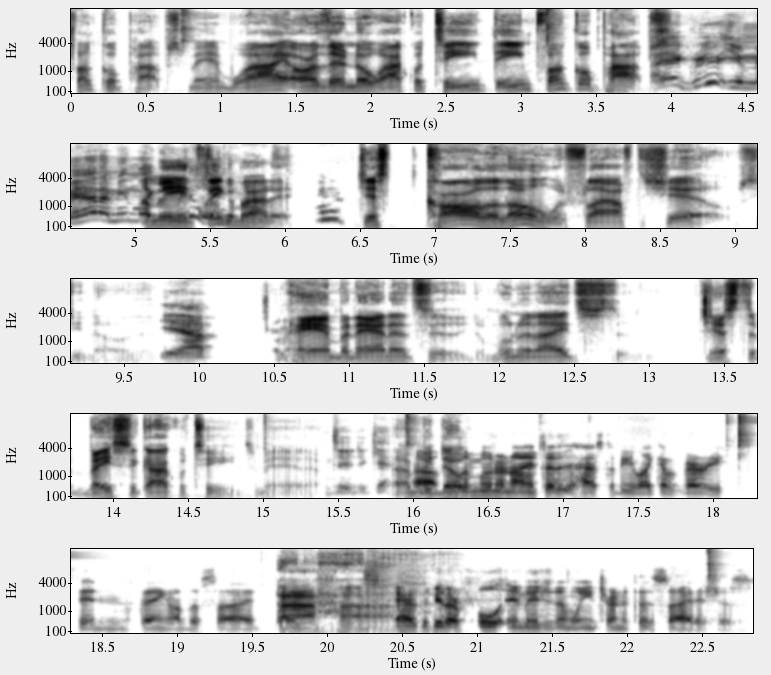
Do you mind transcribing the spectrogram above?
Funko Pops, man? Why are there no Aqua Teen themed Funko Pops? I agree with you, man. I mean, like, I mean, really. think about it. Just Carl alone would fly off the shelves, you know, Yeah. from Ham Banana to the Mooninites to just the basic Aqua Teens, man. Dude, you can't. That'd be Uh, for the dope. Mooninites, it has to be like a very thin thing on the side. Like, Aha. It has to be their full image. Then when you turn it to the side, it's just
